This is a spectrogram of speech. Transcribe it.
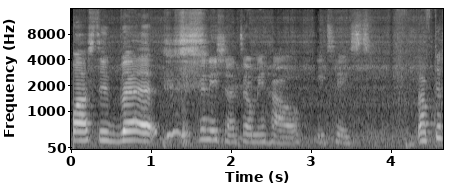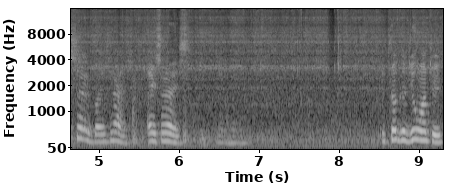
Fast in bed. Finish and tell me how it tastes. I've tasted it, but it's nice. It's nice. It's so good. Do you want it?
